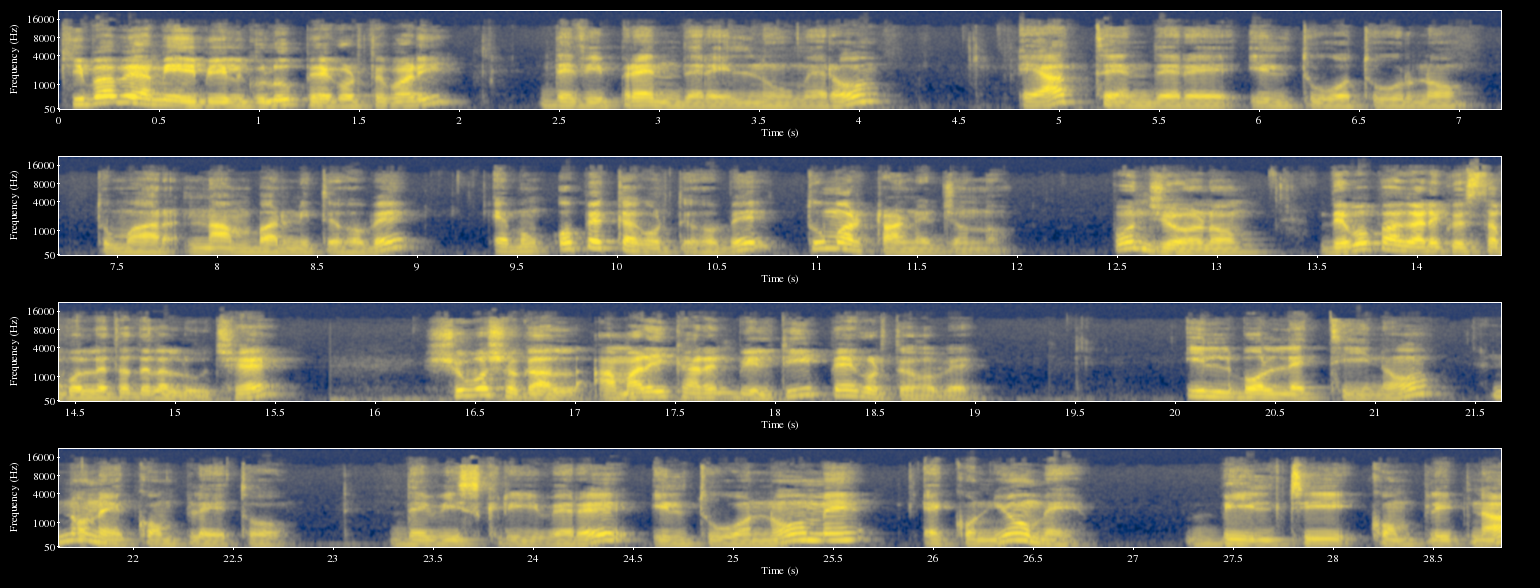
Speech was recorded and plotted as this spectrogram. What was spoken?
কীভাবে আমি এই বিলগুলো পে করতে পারি? দেবি প্রেন্দের নু মেরো এ আত্মেন্দের ইল তুও তূর্ণ তোমার নাম্বার নিতে হবে এবং অপেক্ষা করতে হবে তোমার টার্নের জন্য। পঞ্জীয়নো দেবো পাগারে কুস্তা বললে তা দেলা লুছে। শুভ সকাল আমার এই কারেন্ট বিলটি পে করতে হবে Il bollettino non è completo. Devi scrivere il tuo nome e cognome. বিলটি কমপ্লিট না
